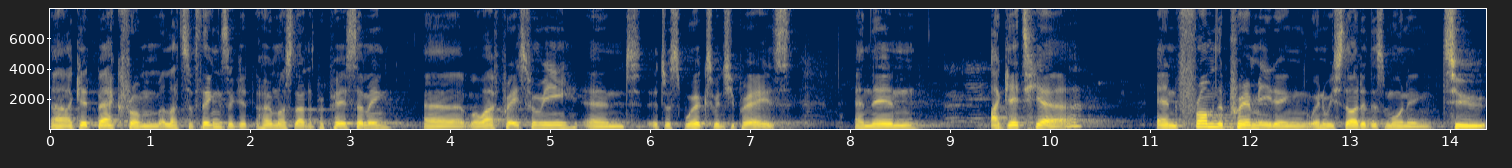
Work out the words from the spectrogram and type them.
Uh, I get back from lots of things. I get home last night and prepare something. Uh, my wife prays for me, and it just works when she prays. And then I get here, and from the prayer meeting when we started this morning to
